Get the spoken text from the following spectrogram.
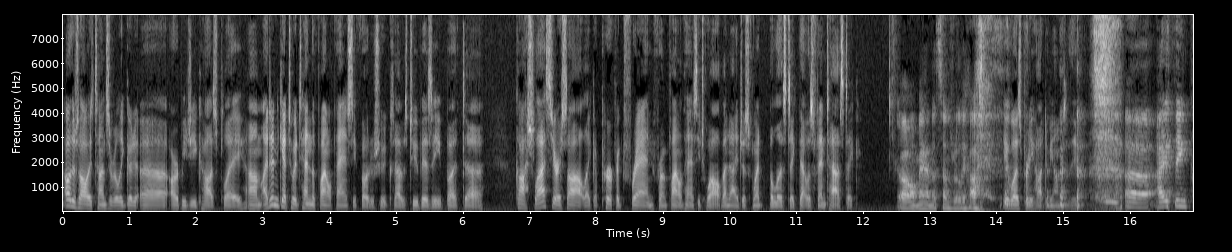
Oh, there's always tons of really good uh, RPG cosplay. Um, I didn't get to attend the Final Fantasy photo shoot because I was too busy, but uh, gosh, last year I saw like a perfect Fran from Final Fantasy 12, and I just went ballistic. That was fantastic. Oh man, that sounds really hot. It was pretty hot, to be honest with you. I think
